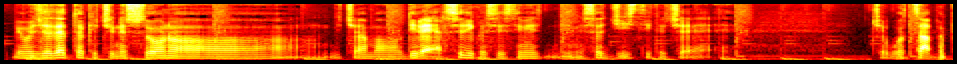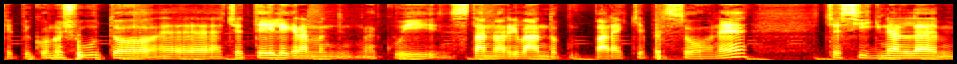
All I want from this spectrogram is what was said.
Abbiamo già detto che ce ne sono diciamo, diversi di questi sistemi di messaggistica, c'è, c'è WhatsApp che è più conosciuto, eh, c'è Telegram a cui stanno arrivando parecchie persone, c'è Signal,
